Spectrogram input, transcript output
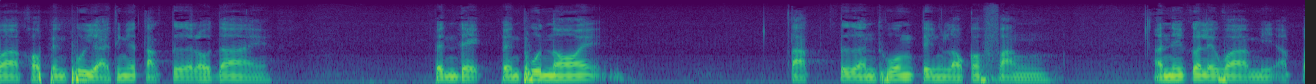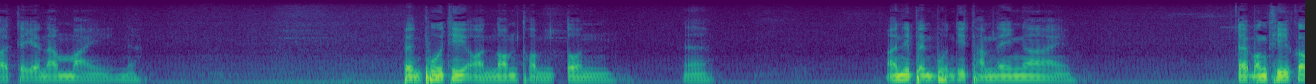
ว่าเขาเป็นผู้ใหญ่ถึงจะตักเตือนเราได้ เป็นเด็กเป็นผู้น้อย ตักเตือนท้วงติงเราก็ฟัง อันนี้ก็เรียกว่ามีอัปปัจจยนะใหม่นะเป็นผู้ที่อ่อนน้อมถ่อมตนนะอันนี้เป็นบุญที่ทำได้ง่าย แต่บางทีก็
